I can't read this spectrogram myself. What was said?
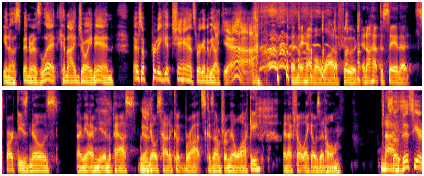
You know, Spinner is lit. Can I join in? There's a pretty good chance we're going to be like, yeah. and they have a lot of food. And I'll have to say that Sparky's knows. I mean, I mean, in the past, Yeah. he knows how to cook brats because I'm from Milwaukee, and I felt like I was at home. Nice. So this year,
